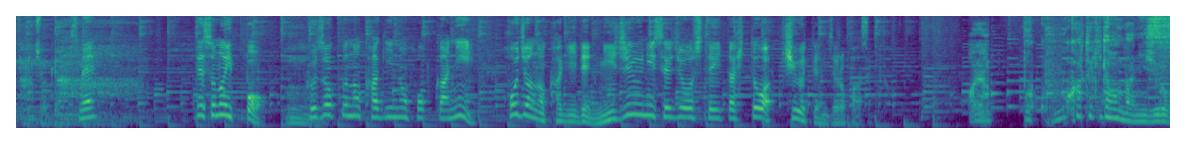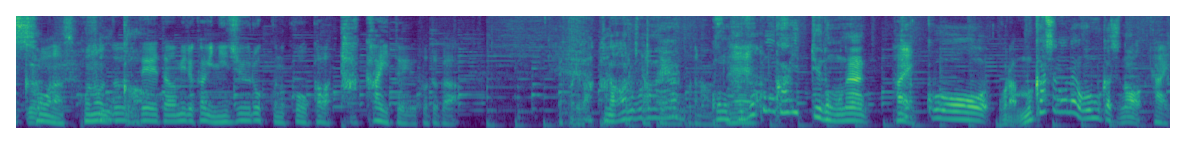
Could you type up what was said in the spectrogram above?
とないう状況ですね。でその一方うん。付属の鍵のほかに補助の鍵で二重に施錠していた人は9.0%。あやっぱ効果的なんだ26そうなんです。このデータを見る限り二重ロックの効果は高いということがやっぱり分かなってきたとるほどね。いうことなんでこの付すね。属の鍵っていうのもね、はい。結構ほら昔のね大昔のはい。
